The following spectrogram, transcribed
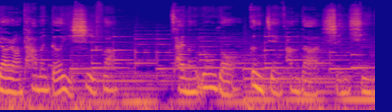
要让它们得以释放，才能拥有更健康的身心。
